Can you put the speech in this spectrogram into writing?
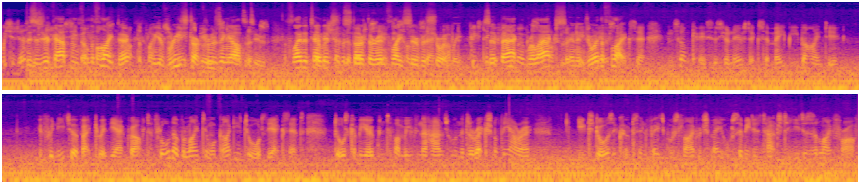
This is your captain from the flight deck. the flight We have as you may reached our cruising altitude. The flight attendants should start their in-flight service shortly. Sit back, relax, and enjoy the flight. exit. In some cases, your nearest exit may be behind you. If we need to evacuate the aircraft, floor level lighting will guide you towards the exit. Doors can be opened by moving the handle in the direction of the arrow. Each door is equipped with an inflatable slide which may also be detached to use as a life raft.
